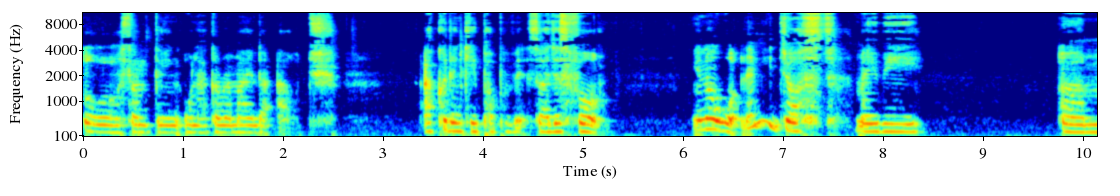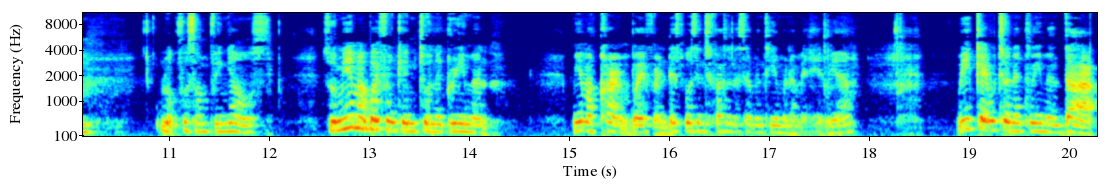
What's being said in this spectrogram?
or something or like a reminder. Ouch! I couldn't keep up with it, so I just thought, you know what? Let me just maybe um look for something else. So me and my boyfriend came to an agreement. Me and my current boyfriend. This was in 2017 when I met him. Yeah, we came to an agreement that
